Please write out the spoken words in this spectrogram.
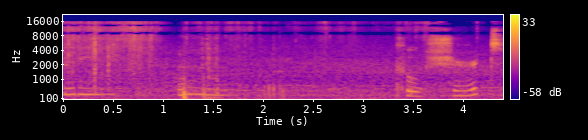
goodies. Mm. Cool shirt.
